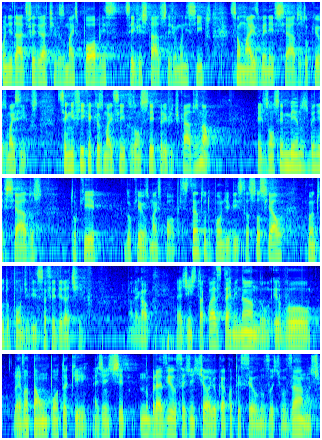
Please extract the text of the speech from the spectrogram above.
unidades federativas mais pobres, seja estados, seja municípios, são mais beneficiados do que os mais ricos. Significa que os mais ricos vão ser prejudicados? Não. Eles vão ser menos beneficiados do que, do que os mais pobres, tanto do ponto de vista social quanto do ponto de vista federativo. Ah, legal. A gente está quase terminando. Eu vou levantar um ponto aqui. A gente, no Brasil, se a gente olha o que aconteceu nos últimos anos,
